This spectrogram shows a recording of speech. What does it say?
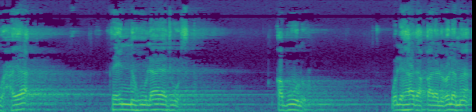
وحياء فإنه لا يجوز قبوله. ولهذا قال العلماء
